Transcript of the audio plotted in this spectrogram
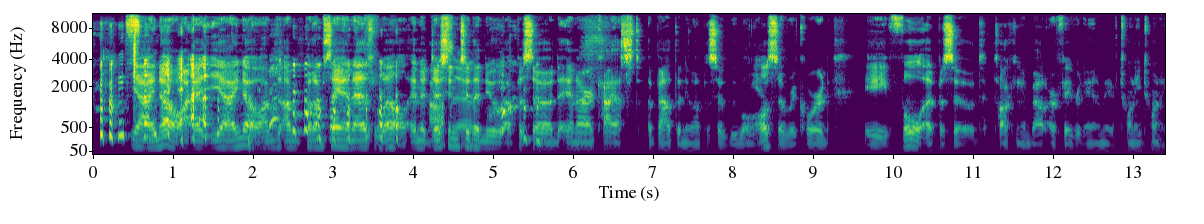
on Yeah, I know. I, yeah, I know. I'm, I'm, but I'm saying as well. In addition to the new episode and our cast about the new episode, we will Yeah. also record a full episode talking about our favorite anime of 2020.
